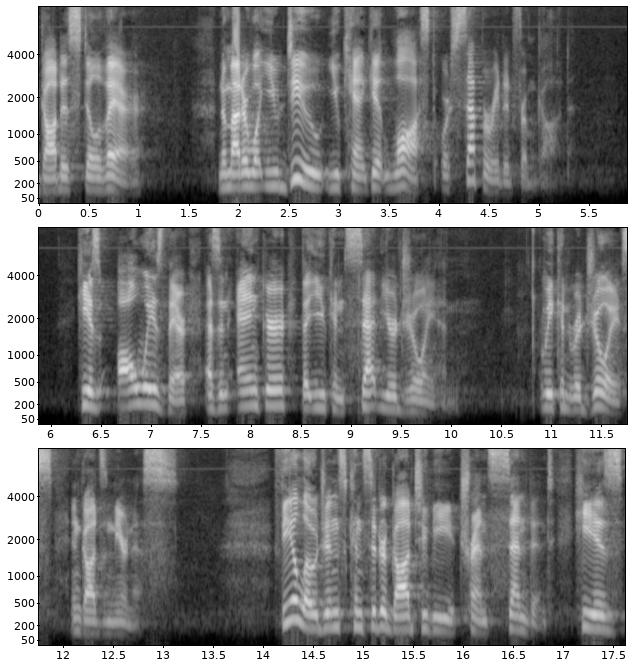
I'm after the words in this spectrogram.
God is still there. No matter what you do, you can't get lost or separated from God. He is always there as an anchor that you can set your joy in. We can rejoice in God's nearness. Theologians consider God to be transcendent, He is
